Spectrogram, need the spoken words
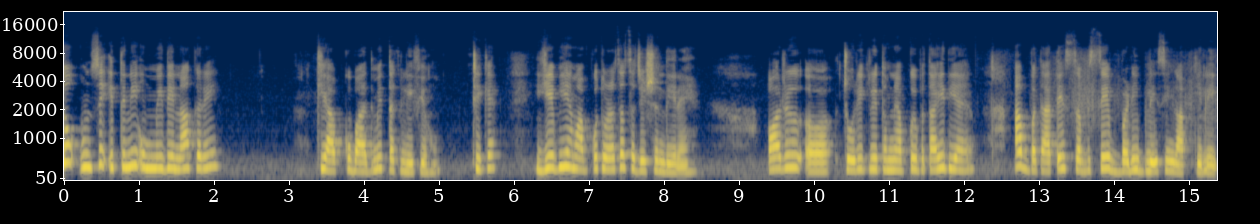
तो उनसे इतनी उम्मीदें ना करें कि आपको बाद में तकलीफ़ें हों। ठीक है? ये भी हम आपको थोड़ा सा सजेशन दे रहे हैं। और चोरी के लिए तो हमने आपको बता ही दिया है। अब बताते हैं सबसे बड़ी ब्लेसिंग आपके लिए,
